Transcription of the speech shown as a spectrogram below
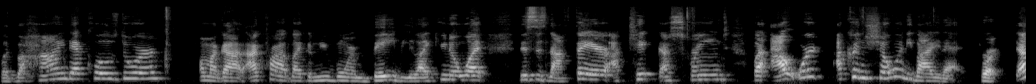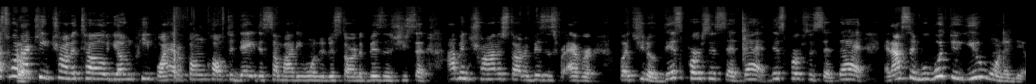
but behind that closed door, oh my God, I cried like a newborn baby. Like, you know what? This is not fair. I kicked, I screamed, but outward, I couldn't show anybody that. Right. That's what I keep trying to tell young people. I had a phone call today that somebody wanted to start a business. She said, I've been trying to start a business forever, but you know, this person said that, this person said that. And I said, Well, what do you want to do?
